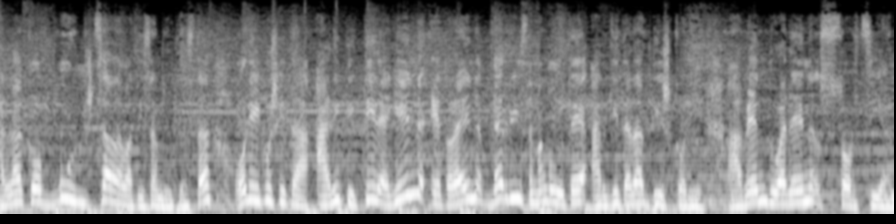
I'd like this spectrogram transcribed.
alako bultzada bat izan dute, ezta? Hori ikusita, aritik tira egin, eta orain berriz emango dute argitara diskori. Abenduaren sortzian,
